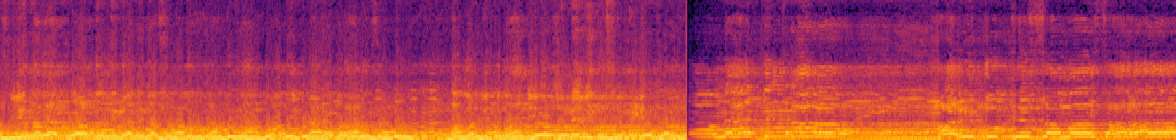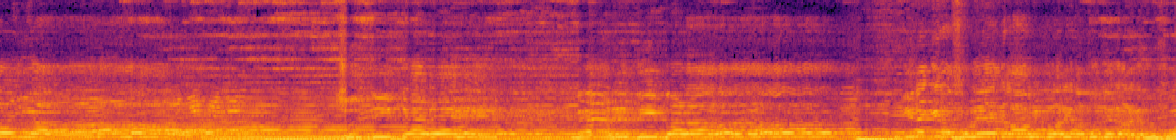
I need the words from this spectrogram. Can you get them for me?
ਅਸੀਂ ਇਹਨਾਂ ਦਾ ਇੱਥੇ ਆਉਣ ਤੇ ਨਿੱਘਾ ਨਿੱਘਾ ਸਵਾਗਤ ਕਰਦੇ ਹਾਂ। ਬਹੁਤ ਹੀ ਪਿਆਰੇ ਭਰਾ ਨੇ ਸਾਡੇ ਅਮਰਜੀਤ ਮਾਨ ਜੀ, ਔਰ ਜਿੰਨੇ ਵੀ ਤੁਸੀਂ ਮੀਡੀਆ ਫੈਲ ਮੈਂ ਤੇਰਾ ਹਰ ਦੁੱਖ ਸਮਾ ਜੁੱਤੀ ਤੇਰੇ ਪੈਰ ਦੀ ਬੜਾ ਕਿਹਨੇ ਕਿਹਨੇ ਸੁਣਿਆ ਕਲਾਮ ਇੱਕ ਵਾਰੀ ਹੱਥ ਉੱਤੇ ਕਰਕੇ ਦੱਸੋ।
